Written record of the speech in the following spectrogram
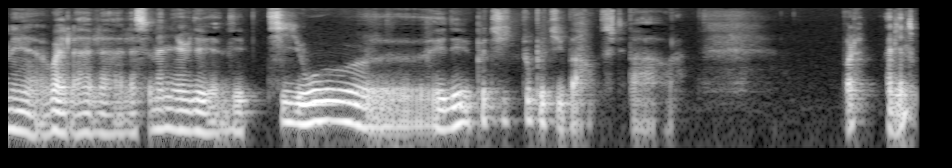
Mais euh, ouais, la, semaine, il y a eu des, des petits hauts euh, et des petits, tout petits bas. C'était pas. Voilà, à bientôt.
